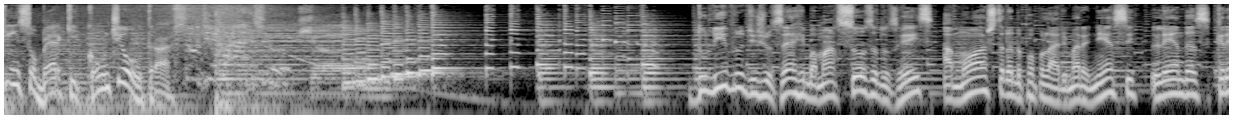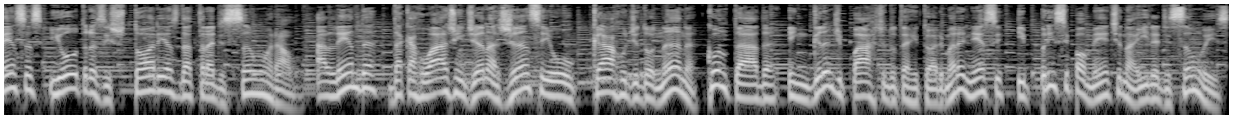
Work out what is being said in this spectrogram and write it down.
Quem souber que conte outra. Do livro de José Ribamar Souza dos Reis, a mostra do popular maranhense, lendas, crenças e outras histórias da tradição oral. A lenda da carruagem de Ana Jansen ou carro de Donana, contada em grande parte do território maranhense e principalmente na ilha de São Luís.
